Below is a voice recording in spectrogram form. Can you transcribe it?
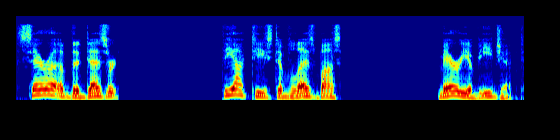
Sarah of the Desert. Theoctiste of Lesbos. Mary of Egypt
